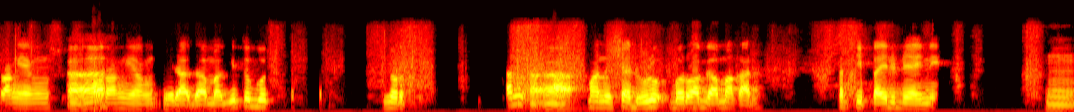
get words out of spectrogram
orang yang Heeh. orang yang beda agama gitu gue menurut kan uh, manusia dulu baru agama kan tercipta di dunia ini. Hmm,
